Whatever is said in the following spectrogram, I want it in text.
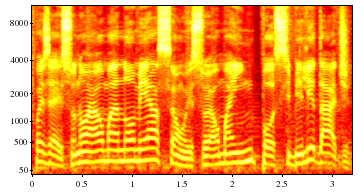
Pois é, isso não é uma nomeação, isso é uma impossibilidade.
